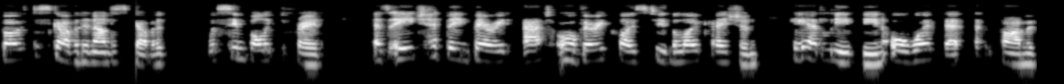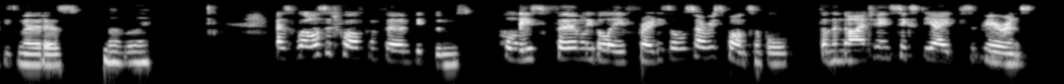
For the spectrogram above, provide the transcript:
both discovered and undiscovered, were symbolic to Fred, as each had been buried at or very close to the location he had lived in or worked at at the time of his murders. Lovely. As well as the 12 confirmed victims, police firmly believe Fred is also responsible for the 1968 disappearance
